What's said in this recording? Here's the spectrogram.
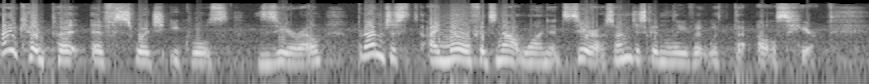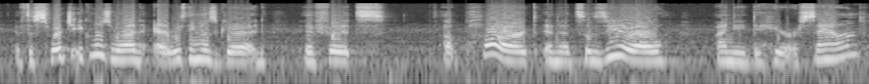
I could put if switch equals zero, but I'm just, I know if it's not one, it's zero, so I'm just gonna leave it with the else here. If the switch equals one, everything is good. If it's apart and it's a zero, I need to hear a sound,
